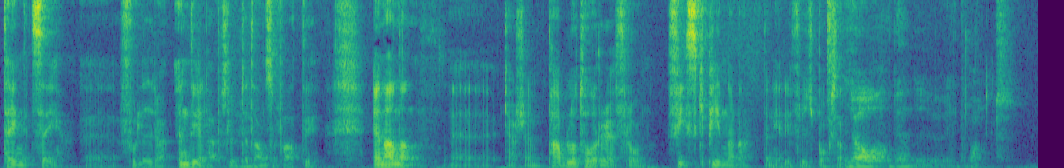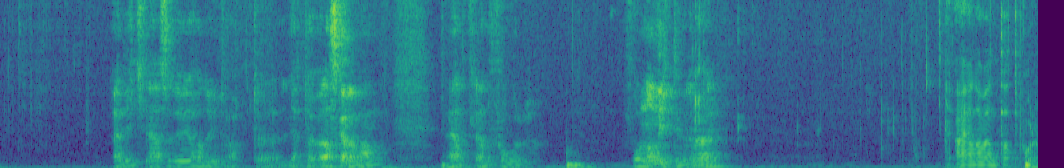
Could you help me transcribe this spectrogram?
tänkt sig få lira en del här på slutet. Ansu Fati. En annan kanske en Pablo Torre från fiskpinnarna där nere i frysboxen. Ja, det hade ju inte varit... Alltså det hade ju inte varit eh, jätteöverraskande om han äntligen får, får någon 90 minuter. Ja, han har väntat på det.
